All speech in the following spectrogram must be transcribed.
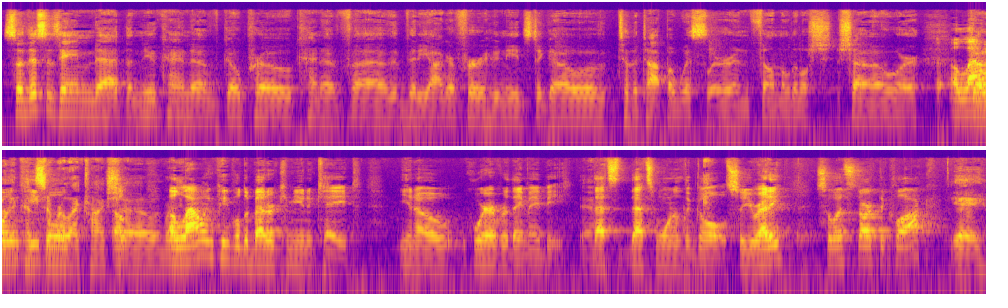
So this is aimed at the new kind of GoPro kind of uh, videographer who needs to go to the top of Whistler and film a little sh- show or allowing go to the Consumer people Electronics Show. and- allowing people to better communicate you know wherever they may be Yeah. that's that's one of the goals so you ready so let's start the clock Yay.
